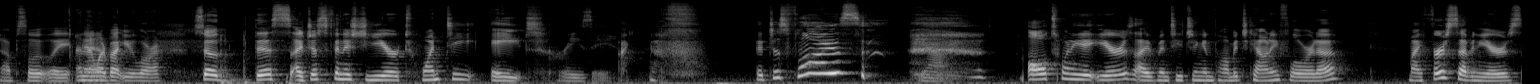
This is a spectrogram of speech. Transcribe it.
Absolutely. And, and then what about you, Laura? So this I just finished year 28. Crazy. I, it just flies. Yeah. All 28 years I've been teaching in Palm Beach County, Florida. My first 7 years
